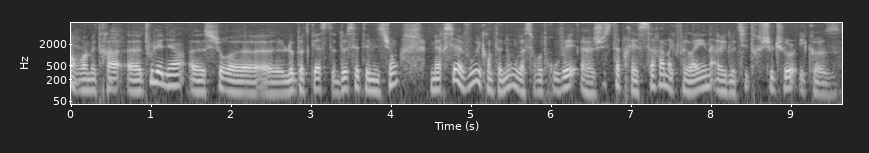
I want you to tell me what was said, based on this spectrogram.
On remettra euh, tous les liens euh, sur le podcast de cette émission. Merci à vous et quant à nous, on va se retrouver juste après Sarah McFarlane avec le titre Future Echoes.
